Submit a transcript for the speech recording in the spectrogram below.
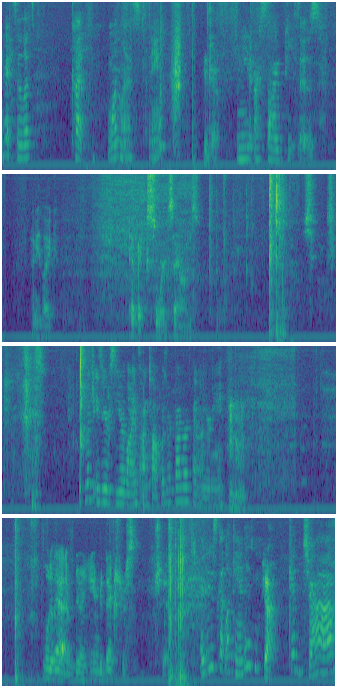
Okay, so let's cut one last thing. Okay. We need our side pieces. I need like epic sword sounds. It's much easier to see your lines on top of your fabric than underneath. Mm-hmm. Look at that, I'm doing ambidextrous shit. Are you just cut left-handed? Yeah, Good job.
